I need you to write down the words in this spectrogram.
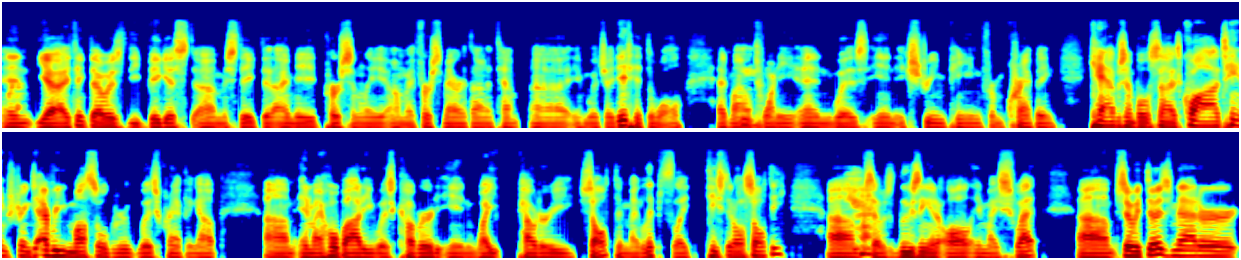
And yeah, I think that was the biggest uh, mistake that I made personally on my first marathon attempt, uh, in which I did hit the wall at mile mm 20 and was in extreme pain from cramping calves on both sides, quads, hamstrings, every muscle group was cramping up. Um, and my whole body was covered in white powdery salt, and my lips like tasted all salty. Um, so I was losing it all in my sweat. Um, so it does matter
